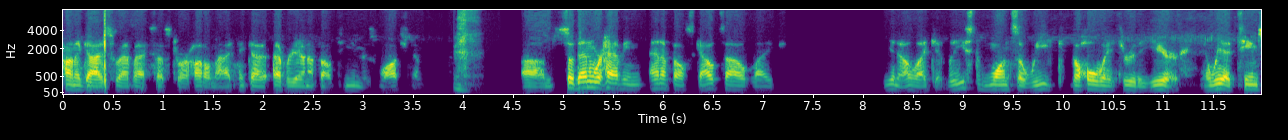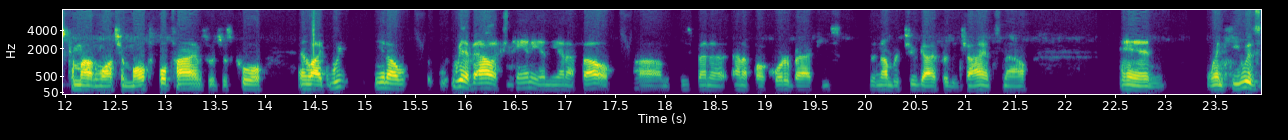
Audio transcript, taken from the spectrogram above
ton of guys who have access to our Hudl now. I think every NFL team has watched him. Um, so then we're having NFL scouts out like, you know, like at least once a week the whole way through the year. And we had teams come out and watch him multiple times, which was cool. And like we, you know, we have Alex Tanney in the NFL. Um, he's been an NFL quarterback. He's the number two guy for the Giants now. And when he was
